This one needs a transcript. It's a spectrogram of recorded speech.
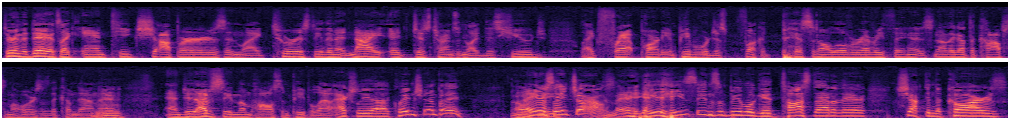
during the day, it's like antique shoppers and like touristy. Then at night, it just turns into like this huge like frat party, and people were just fucking pissing all over everything. And it's now they got the cops and the horses that come down there. And dude, I've seen them haul some people out. Actually, uh, Clayton Champagne. Oh, Mayor. St. Charles. Mayor, yeah. He, he's seen some people get tossed out of there, chucked into cars.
